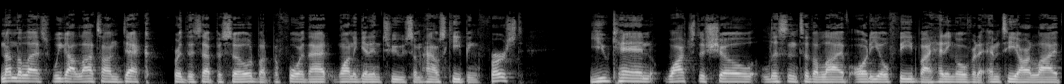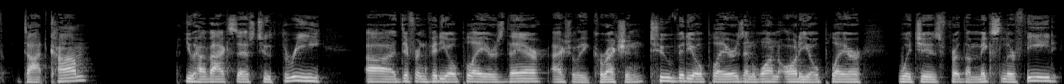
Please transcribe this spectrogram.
nonetheless, we got lots on deck for this episode. But before that, want to get into some housekeeping first. You can watch the show, listen to the live audio feed by heading over to mtrlive.com. You have access to three uh, different video players there. Actually, correction, two video players and one audio player, which is for the Mixlr feed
